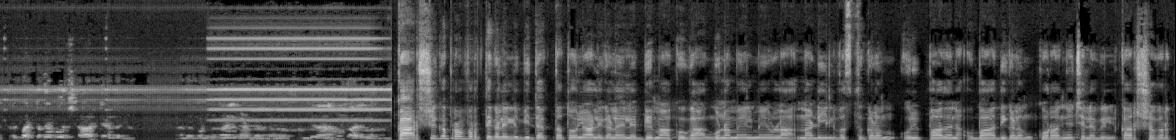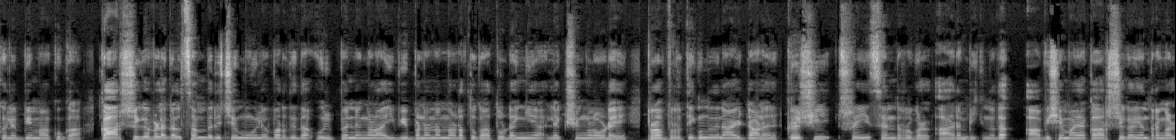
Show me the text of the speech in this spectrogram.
എത്ര പെട്ടെന്ന് സ്റ്റാർട്ട് ചെയ്യാൻ കഴിയും കാർഷിക പ്രവൃത്തികളിൽ വിദഗ്ധ തൊഴിലാളികളെ ലഭ്യമാക്കുക ഗുണമേന്മയുള്ള നടീൽ വസ്തുക്കളും ഉൽപാദന ഉപാധികളും കുറഞ്ഞ ചെലവിൽ കർഷകർക്ക് ലഭ്യമാക്കുക കാർഷിക വിളകൾ സംഭരിച്ച് മൂലവർദ്ധിത ഉൽപ്പന്നങ്ങളായി വിപണനം നടത്തുക തുടങ്ങിയ ലക്ഷ്യങ്ങളോടെ പ്രവർത്തിക്കുന്നതിനായിട്ടാണ് കൃഷി ശ്രീ സെന്ററുകൾ ആരംഭിക്കുന്നത്. ആവശ്യമായ കാർഷിക യന്ത്രങ്ങൾ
